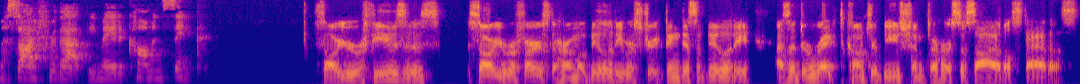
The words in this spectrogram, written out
must I for that be made a common sink. Sawyer refuses, Sawyer refers to her mobility restricting disability as a direct contribution to her societal status.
